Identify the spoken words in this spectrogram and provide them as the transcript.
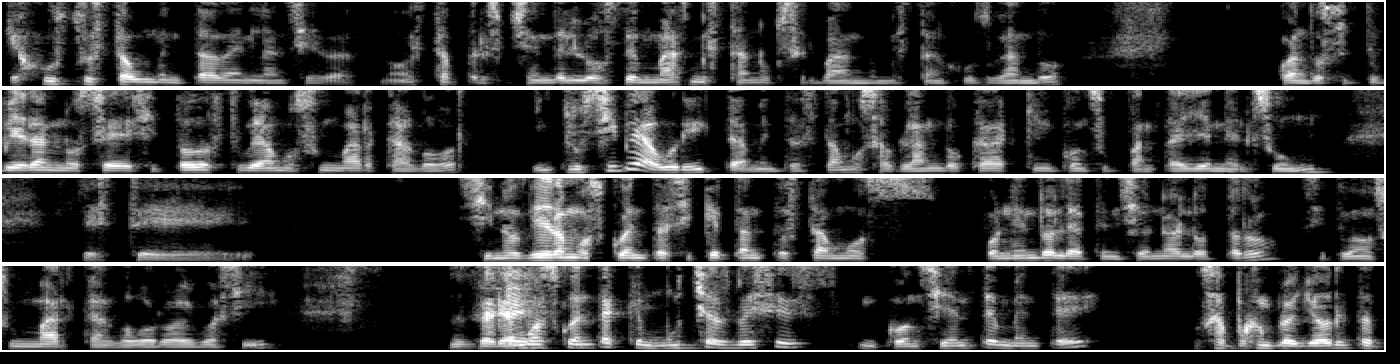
que justo está aumentada en la ansiedad, ¿no? Esta percepción de los demás me están observando, me están juzgando, cuando si tuvieran, no sé, si todos tuviéramos un marcador inclusive ahorita, mientras estamos hablando cada quien con su pantalla en el Zoom, este, si nos diéramos cuenta si qué tanto estamos poniéndole atención al otro, si tuviéramos un marcador o algo así, nos daríamos cuenta que muchas veces inconscientemente, o sea, por ejemplo, yo ahorita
